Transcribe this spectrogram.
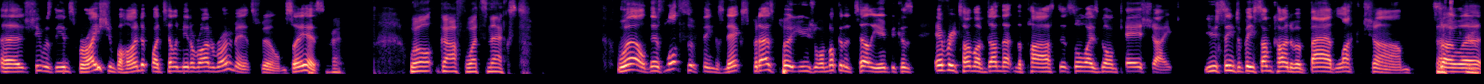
uh, she was the inspiration behind it by telling me to write a romance film so yes right. well goff what's next well, there's lots of things next, but as per usual, I'm not going to tell you because every time I've done that in the past, it's always gone pear shaped. You seem to be some kind of a bad luck charm. That's so, uh,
